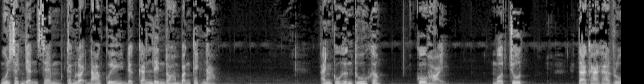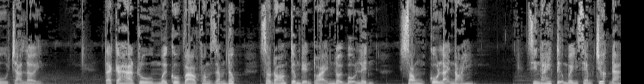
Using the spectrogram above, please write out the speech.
Muốn xác nhận xem các loại đá quý được gắn lên đó bằng cách nào. Anh có hứng thú không? Cô hỏi. Một chút. Takaharu trả lời. Takaharu mời cô vào phòng giám đốc. Sau đó cầm điện thoại nội bộ lên, Xong cô lại nói, Xin hãy tự mình xem trước đã.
